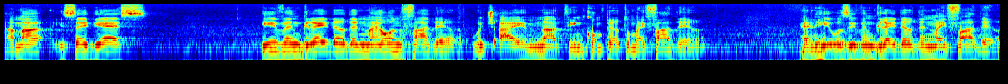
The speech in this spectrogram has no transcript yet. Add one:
Amar, he said, Yes. Even greater than my own father, which I am nothing compared to my father. And he was even greater than my father.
